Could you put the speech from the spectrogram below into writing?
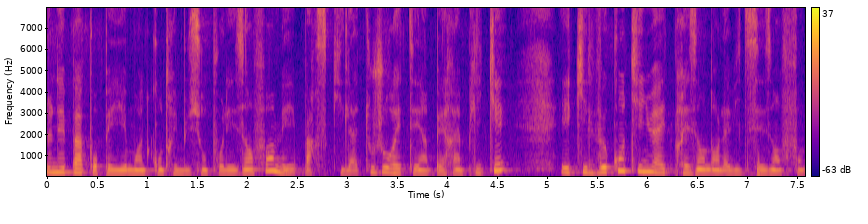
ce n'est pas pour payer moins de contributions pour les enfants, mais parce qu'il a toujours été un père impliqué et qu'il veut continuer à être présent dans la vie de ses enfants,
